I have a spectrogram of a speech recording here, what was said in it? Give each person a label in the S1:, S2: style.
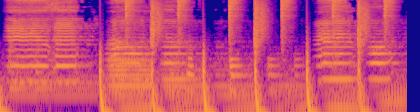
S1: Feel it, oh.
